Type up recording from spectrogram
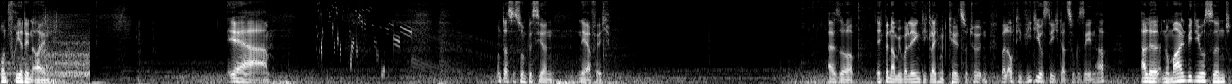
Und frier den ein. Ja. Und das ist so ein bisschen nervig. Also, ich bin am überlegen, die gleich mit Kill zu töten. Weil auch die Videos, die ich dazu gesehen habe, alle normalen Videos sind...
